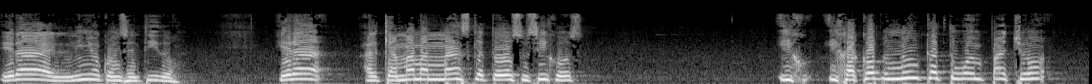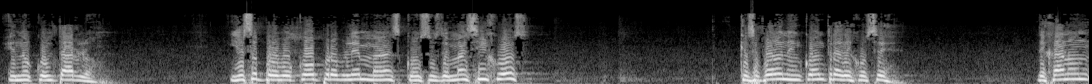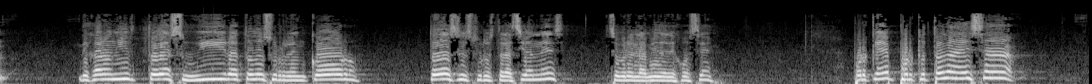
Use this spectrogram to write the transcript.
Era el niño consentido. Era al que amaba más que a todos sus hijos. Y, y Jacob nunca tuvo empacho en ocultarlo. Y eso provocó problemas con sus demás hijos que se fueron en contra de José. Dejaron, dejaron ir toda su ira, todo su rencor, todas sus frustraciones sobre la vida de José. ¿Por qué? Porque toda esa,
